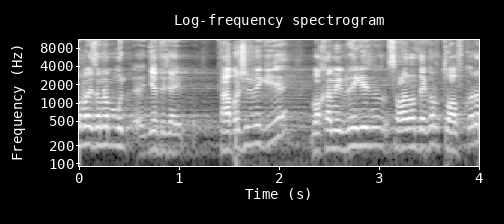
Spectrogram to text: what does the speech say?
সবাই যেন যেতে যায়। কাবা শরীফে গিয়ে মকাম ইব্রাহিম গিয়ে সালাদ করে তফ করে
